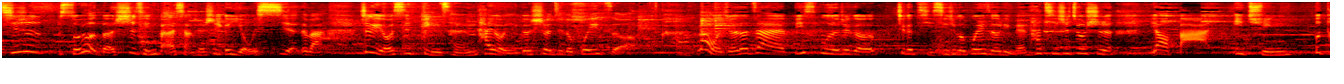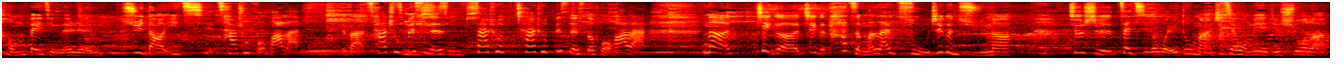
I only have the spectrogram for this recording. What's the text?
其实所有的事情，你把它想成是一个游戏，对吧？这个游戏顶层它有一个设计的规则。那我觉得在 B School 的这个这个体系、这个规则里面，它其实就是要把一群不同背景的人聚到一起，擦出火花来，对吧？擦出 business，擦出擦出 business 的火花来。那这个这个他怎么来组这个局呢？就是在几个维度嘛。之前我们已经说了，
